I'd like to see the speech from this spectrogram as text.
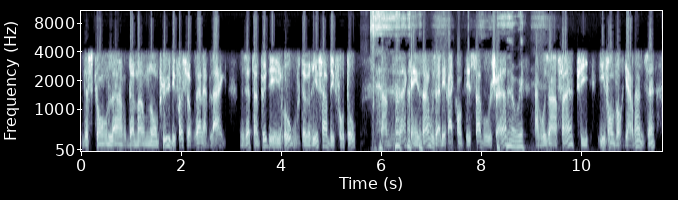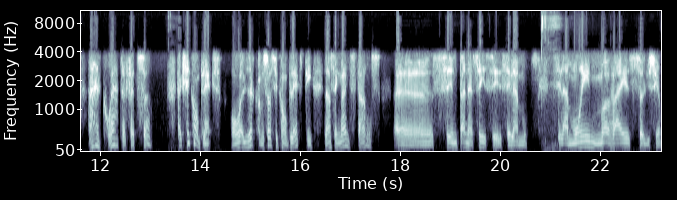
de ce qu'on leur demande non plus. Des fois, je leur dis à la blague, vous êtes un peu des héros, vous devriez faire des photos. Dans 10 ans, 15 ans, vous allez raconter ça à vos jeunes, à vos enfants, puis ils vont vous regarder en disant, ah, quoi, t'as fait ça? Fait que c'est complexe. On va le dire comme ça, c'est complexe, puis l'enseignement à distance, euh, c'est une panacée, c'est la, c'est la moins mauvaise solution.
